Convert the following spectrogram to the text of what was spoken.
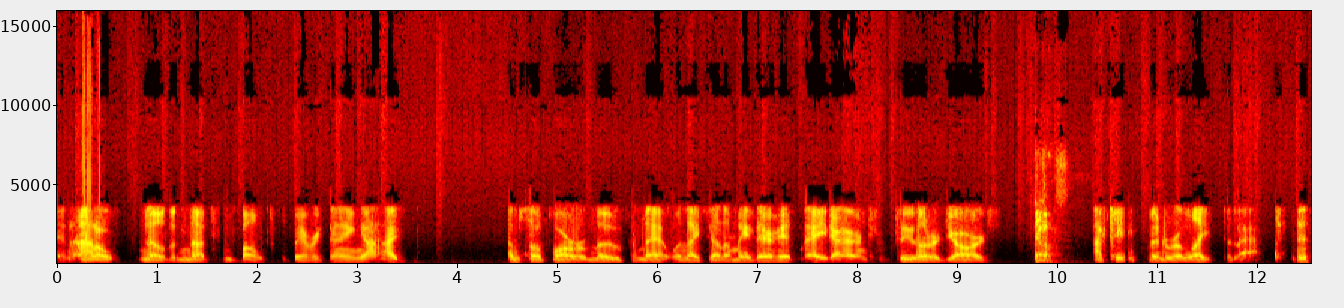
and I don't know the nuts and bolts of everything. I I'm so far removed from that. When they telling me they're hitting eight irons from 200 yards. I can't even relate to that.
